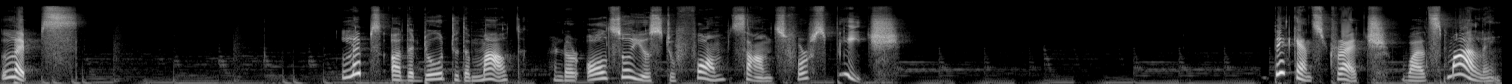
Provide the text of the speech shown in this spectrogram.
Lips Lips are the door to the mouth and are also used to form sounds for speech. They can stretch while smiling.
